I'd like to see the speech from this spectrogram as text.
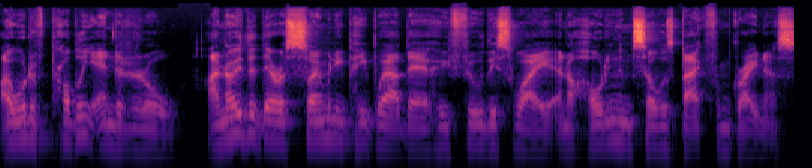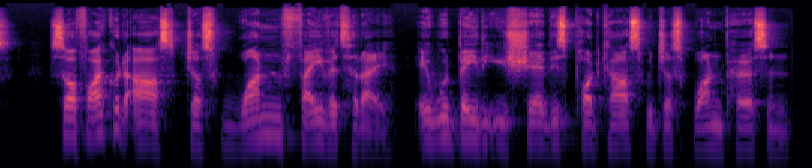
I would have probably ended it all. I know that there are so many people out there who feel this way and are holding themselves back from greatness. So if I could ask just one favor today, it would be that you share this podcast with just one person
